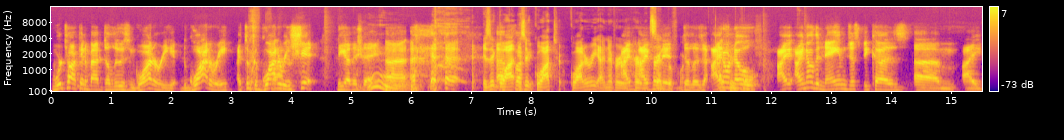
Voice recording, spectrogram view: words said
we're talking about Deleuze and Guattari here. Guattari. I took a Guattari Guattari. shit the other day. Uh, is it Uh, is it guat- guattari i never I've, heard I've it said heard it before Deleuze. I I've don't know. both. I, I know the name just because um, I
